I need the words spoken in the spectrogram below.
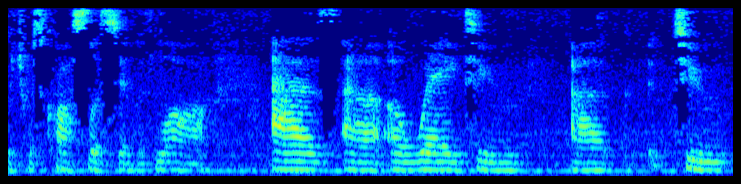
which was cross listed with law, as a way to uh, to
